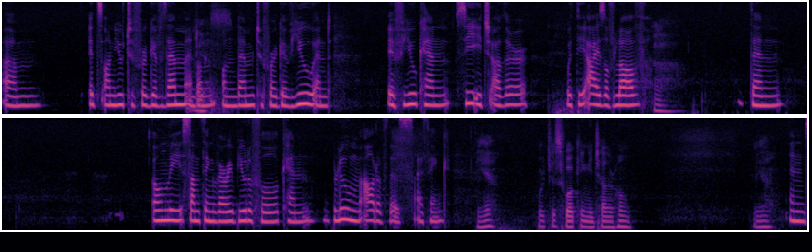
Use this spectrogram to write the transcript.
um, it's on you to forgive them and on, Yes. on them to forgive you. And if you can see each other with the eyes of love, Ah, then only something very beautiful can bloom out of this, I think. yeah, we're just walking each other home. Yeah, And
